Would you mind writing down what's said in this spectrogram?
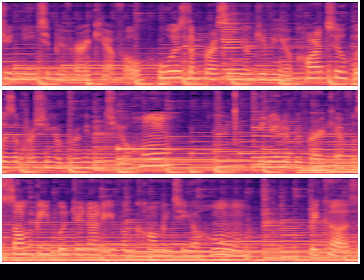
you need to be very careful who is the person you're giving your car to who is the person you're bringing into your home you need to be very careful some people do not even come into your home because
